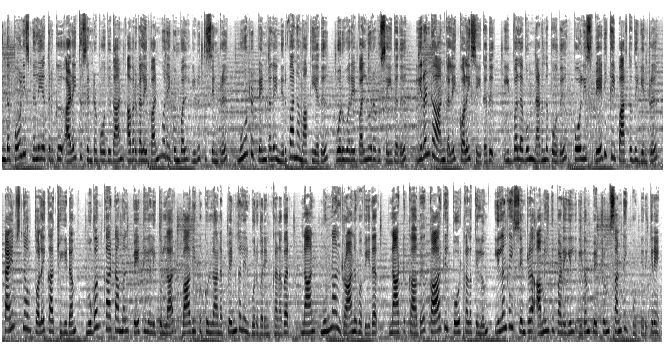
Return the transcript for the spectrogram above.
இந்த போலீஸ் நிலையத்திற்கு அழைத்து சென்றபோதுதான் அவர்களை வன்முறை கும்பல் இழுத்து சென்று மூன்று பெண்களை நிர்வாணமாக்கியது ஒருவரை வல்லுறவு செய்தது இரண்டு ஆண்களை கொலை செய்தது. இவ்வளவும் நடந்தபோது போலீஸ் வேடிக்கை பார்த்தது என்று டைம்ஸ் நவ் தொலைக்காட்சியிடம் முகம் காட்டாமல் பேட்டியளித்துள்ளார் பாதிப்புக்குள்ளான பெண்களில் ஒருவரின் கணவர். நான் முன்னாள் ராணுவ வீரர். நாட்டுக்காக கார்கில் போர்க்களத்திலும் இலங்கை சென்ற அமைதி படையில் இடம்பெற்றும் சண்டை போட்டிருக்கிறேன்.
